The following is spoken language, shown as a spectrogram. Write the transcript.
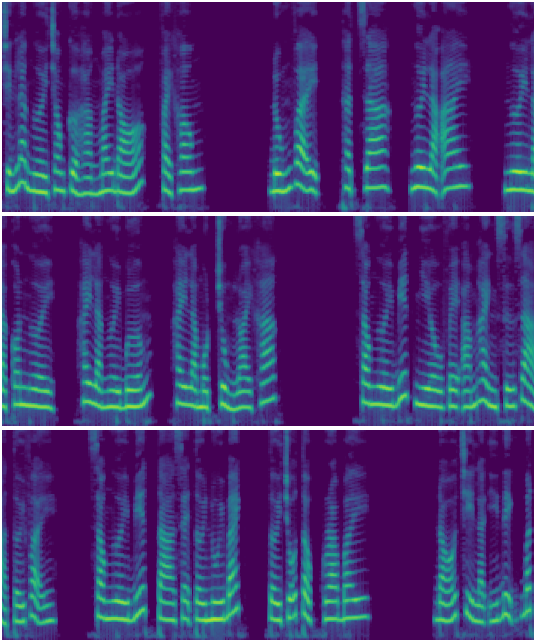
chính là người trong cửa hàng may đó, phải không? Đúng vậy, thật ra, ngươi là ai? Ngươi là con người, hay là người bướm, hay là một chủng loài khác? Sao ngươi biết nhiều về ám hành sứ giả tới vậy? Sao ngươi biết ta sẽ tới núi Bách, tới chỗ tộc Grabay? Đó chỉ là ý định bất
